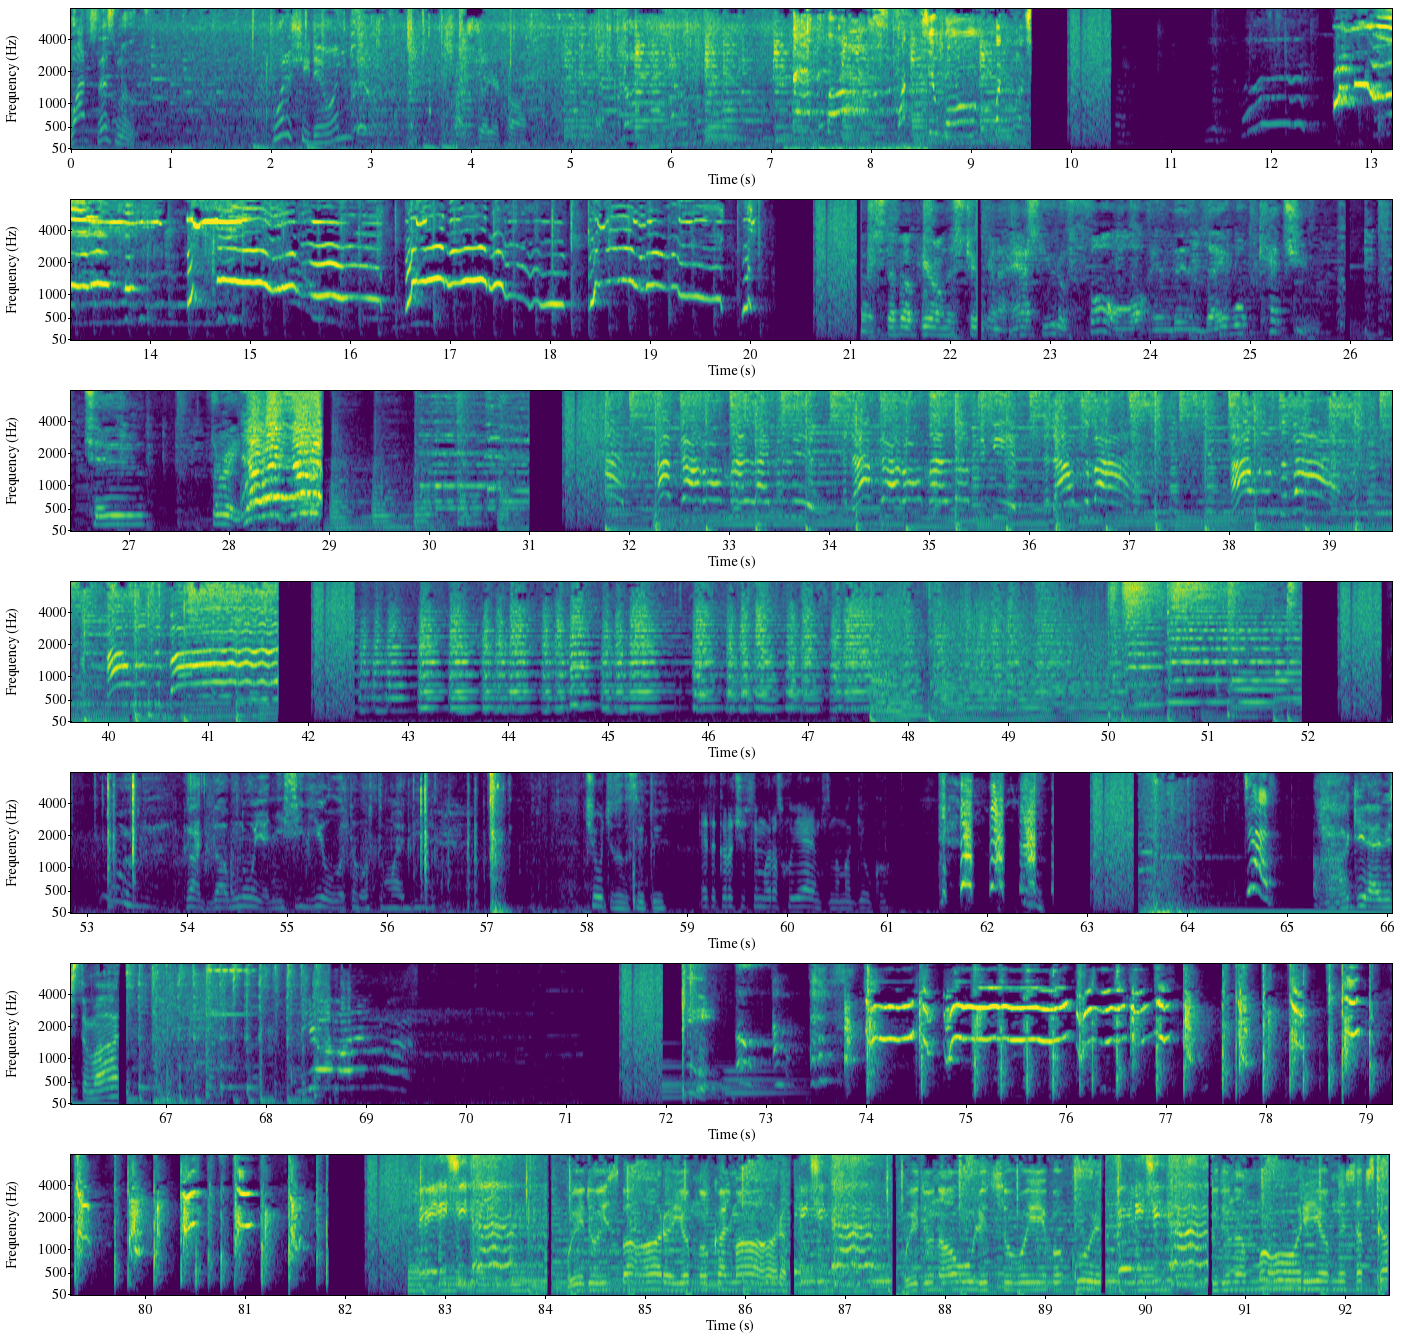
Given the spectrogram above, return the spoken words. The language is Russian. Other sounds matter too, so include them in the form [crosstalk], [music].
Watch this move. What is she doing? Try to steal your car. Uh, step up here on this chair. We're going to ask you to fall, and then they will catch you. Two, three. No, wait, no! I've Как давно я не сидел в этом автомобиле. Чего у тебя за цветы? Это, короче, если мы расхуяримся на могилку. Oh, g'day, Mr. Mark. Выйду из бара, ёбну кальмара. Выйду на улицу, выебу курит Выйду на море, ёбну сапска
